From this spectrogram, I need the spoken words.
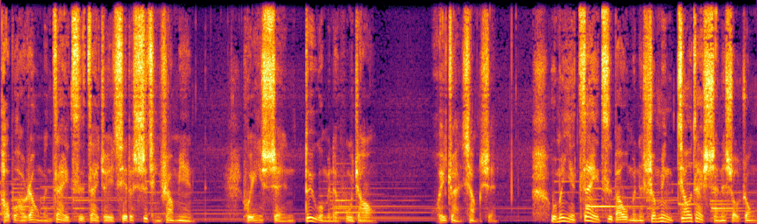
好不好？让我们再一次在这一切的事情上面回应神对我们的呼召，回转向神。我们也再一次把我们的生命交在神的手中。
